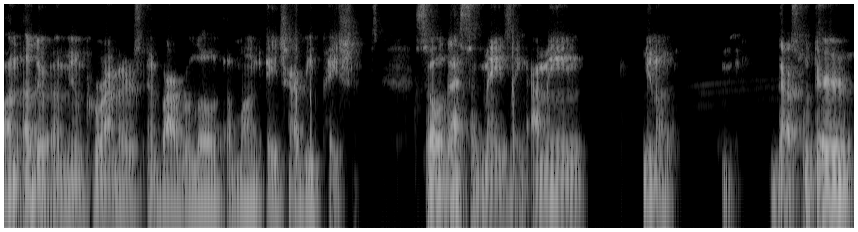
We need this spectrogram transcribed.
on other immune parameters and viral load among HIV patients. So that's amazing. I mean, you know, that's what they're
